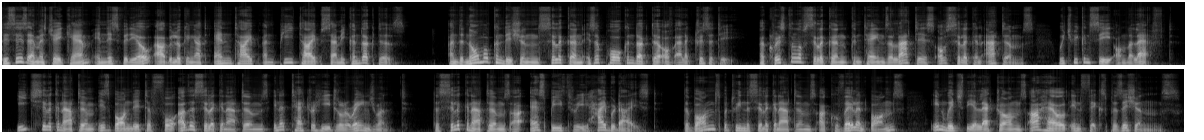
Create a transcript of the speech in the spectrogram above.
This is MSJ Chem. In this video, I'll be looking at N-type and P-type semiconductors. Under normal conditions, silicon is a poor conductor of electricity. A crystal of silicon contains a lattice of silicon atoms, which we can see on the left. Each silicon atom is bonded to four other silicon atoms in a tetrahedral arrangement. The silicon atoms are sp3 hybridized. The bonds between the silicon atoms are covalent bonds, in which the electrons are held in fixed positions.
